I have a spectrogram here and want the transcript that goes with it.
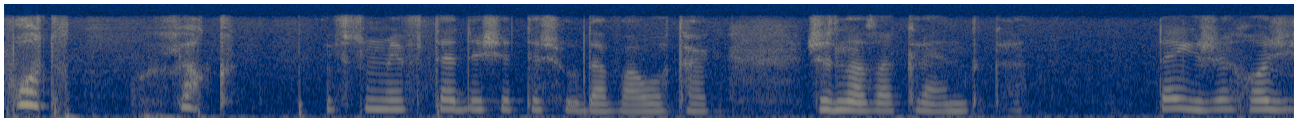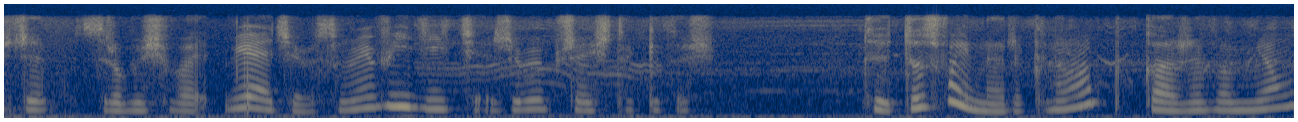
What? Jak? W sumie wtedy się też udawało tak, że na zakrętkę. W tej grze chodzi, że zrobić, wa- wiecie, w sumie widzicie, żeby przejść takie coś. Ty, to jest fajna reklama, pokażę wam ją.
